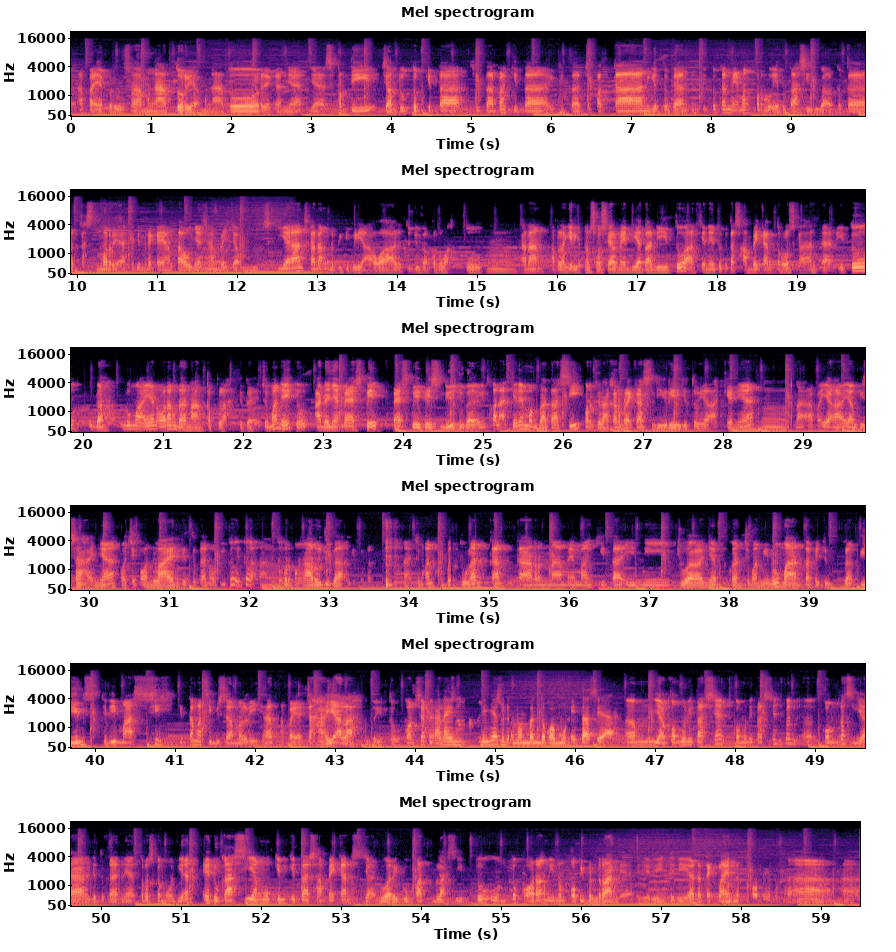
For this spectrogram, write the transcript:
apa ya berusaha mengatur ya mengatur ya kan ya. Ya seperti jam tutup kita kita apa kita kita cepatkan gitu kan. Itu kan memang perlu edukasi juga untuk ke customer ya. Jadi mereka yang tahunya sampai jam sekian sekarang lebih dibeli awal itu juga perlu waktu. Hmm. Sekarang apalagi dengan sosial media tadi itu akhirnya itu kita sampaikan terus kan dan itu udah lumayan orang udah nangkep lah gitu ya. Cuman ya itu adanya PSB PSBB sendiri juga itu kan akhirnya membatasi pergerakan mereka sendiri gitu ya. Akhirnya hmm. nah apa yang yang bisa hanya ojek online gitu kan. Oh, itu itu, hmm. itu berpengaruh juga gitu kan. Nah, cuman kebetulan kan karena memang kita ini jualnya bukan cuma minuman tapi juga beans, jadi masih kita masih bisa melihat apa ya cahaya lah untuk itu. Konsepnya karena intinya sudah membentuk komunitas ya. Um, ya komunitasnya komunitasnya juga uh, komunitas ya gitu kan ya. Terus kemudian edukasi yang mungkin kita sampaikan sejak 2014 itu untuk orang minum kopi beneran ya. Jadi jadi ada tagline kopi beneran. Ah, ah.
